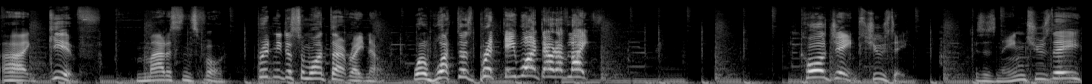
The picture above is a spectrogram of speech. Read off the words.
Uh, give Madison's phone. Brittany doesn't want that right now. Well, what does Brittany want out of life? Call James Tuesday. Is his name Tuesday?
